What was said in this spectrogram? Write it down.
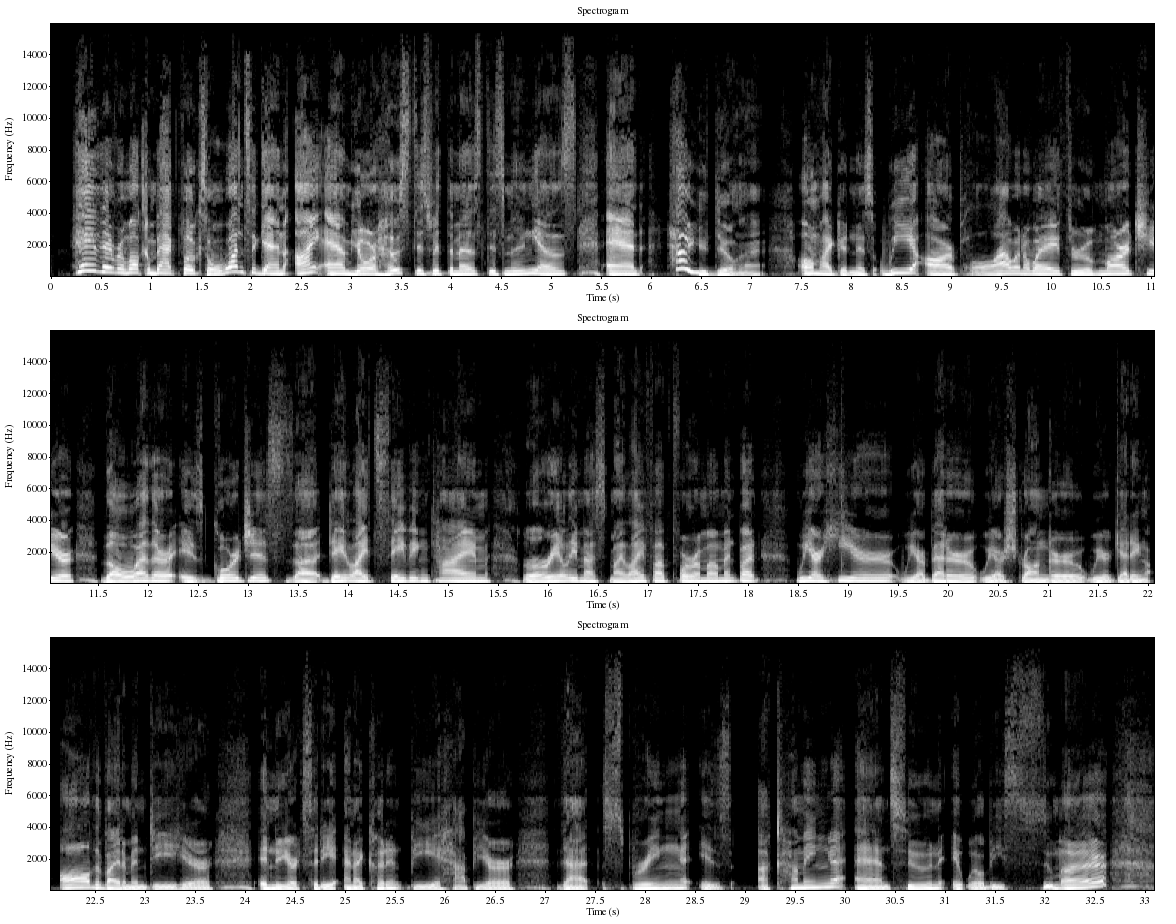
Hey there and welcome back, folks. Once again, I am your hostess with the mostest Munoz. And how you doing? Oh my goodness, we are plowing away through March here. The weather is gorgeous. The daylight saving time really messed my life up for a moment, but we are here. We are better. We are stronger. We are getting all the vitamin D here in New York City. And I couldn't be happier that spring is coming and soon it will be summer.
